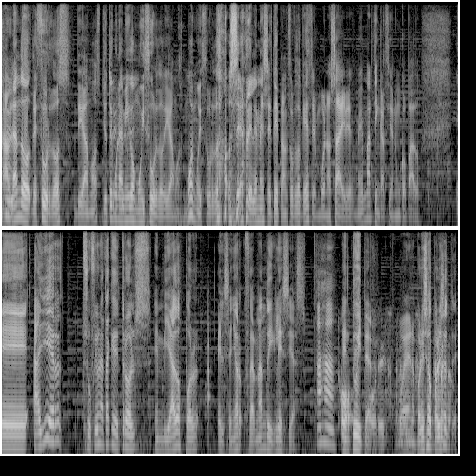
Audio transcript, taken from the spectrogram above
hablando de zurdos, digamos, yo tengo un amigo muy zurdo, digamos, muy, muy zurdo, o sea, del MST tan zurdo que es en Buenos Aires, eh, Martín García, un copado. Eh, ayer sufrió un ataque de trolls enviados por el señor Fernando Iglesias Ajá. en Oh, Twitter. pobre, es tremendo, Bueno, por eso, por eso te,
